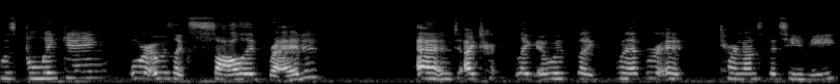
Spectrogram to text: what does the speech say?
was blinking or it was like solid red. And I tur- like it was like whenever it turned onto the TV,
